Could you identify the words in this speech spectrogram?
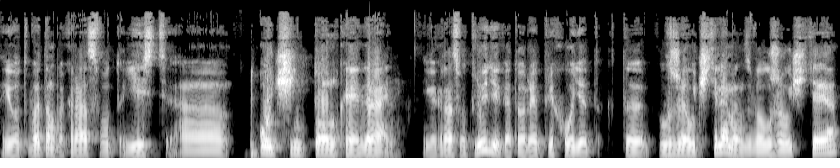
И вот в этом как раз вот есть э, очень тонкая грань. И как раз вот люди, которые приходят к лжеучителям, я называю лжеучителя,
